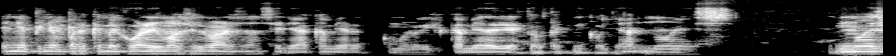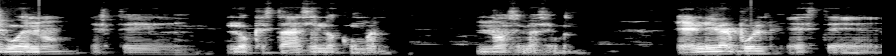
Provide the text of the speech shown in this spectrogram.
en mi opinión para que mejore más el Barça sería cambiar, como lo dije, cambiar de director técnico. Ya no es, no es bueno este, lo que está haciendo Kuman. No se me hace bueno. En Liverpool, este,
